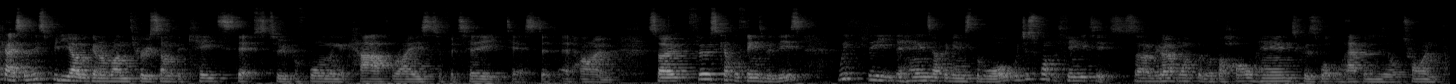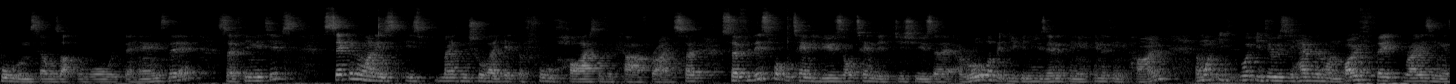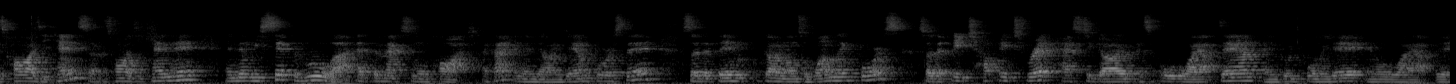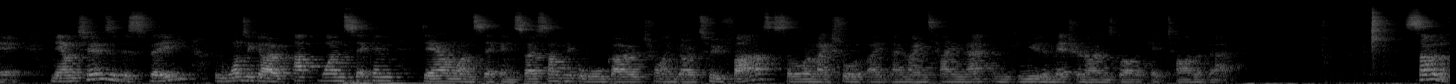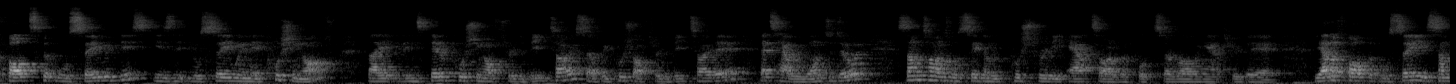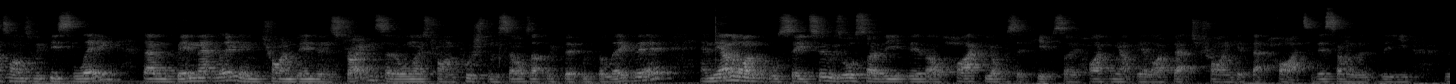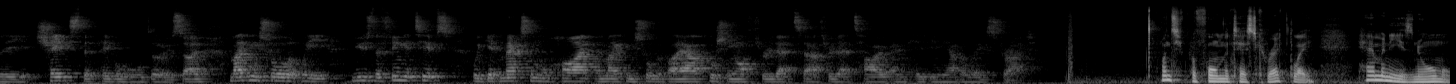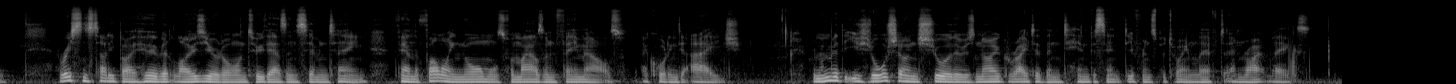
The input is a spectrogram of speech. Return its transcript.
Okay, so in this video we're going to run through some of the key steps to performing a calf raise to fatigue test at, at home. So first couple things with this, with the, the hands up against the wall, we just want the fingertips. So we don't want them with the whole hand because what will happen is they'll try and pull themselves up the wall with their hands there. So fingertips. Second one is, is making sure they get the full height of the calf raise. So, so for this, what we'll tend to use, I'll tend to just use a, a ruler, but you can use anything, anything at home. And what you, what you do is you have them on both feet raising as high as you can, so as high as you can there, and then we set the ruler at the maximal height, okay, and then going down for us there, so that then going on to one leg for us, so that each, each rep has to go as all the way up down, and good for me there, and all the way up there. Now in terms of the speed, we want to go up one second, down one second. So some people will go try and go too fast, so we want to make sure that they, they maintain that, and you can use a metronome as well to keep time of that. Some of the faults that we'll see with this is that you'll see when they're pushing off, they instead of pushing off through the big toe, so if we push off through the big toe there, that's how we want to do it. Sometimes we'll see them push through the outside of the foot, so rolling out through there. The other fault that we'll see is sometimes with this leg, they will bend that leg and try and bend and straighten, so they almost try and push themselves up with the, with the leg there. And the other one that we'll see too is also the, they'll hike the opposite hip, so hiking up there like that to try and get that height. So there's some of the, the the cheats that people will do. So making sure that we use the fingertips, we get maximal height, and making sure that they are pushing off through that uh, through that toe and keeping the other leg straight. Once you perform the test correctly, how many is normal? A recent study by Herbert Losier et al. in 2017 found the following normals for males and females according to age. Remember that you should also ensure there is no greater than 10% difference between left and right legs.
